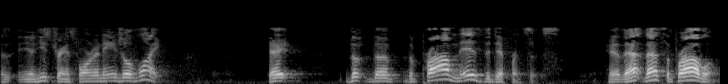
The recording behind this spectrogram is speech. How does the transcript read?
Uh, you know, he's transformed an angel of light. Okay? The, the, the problem is the differences. Okay, that, that's the problem.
